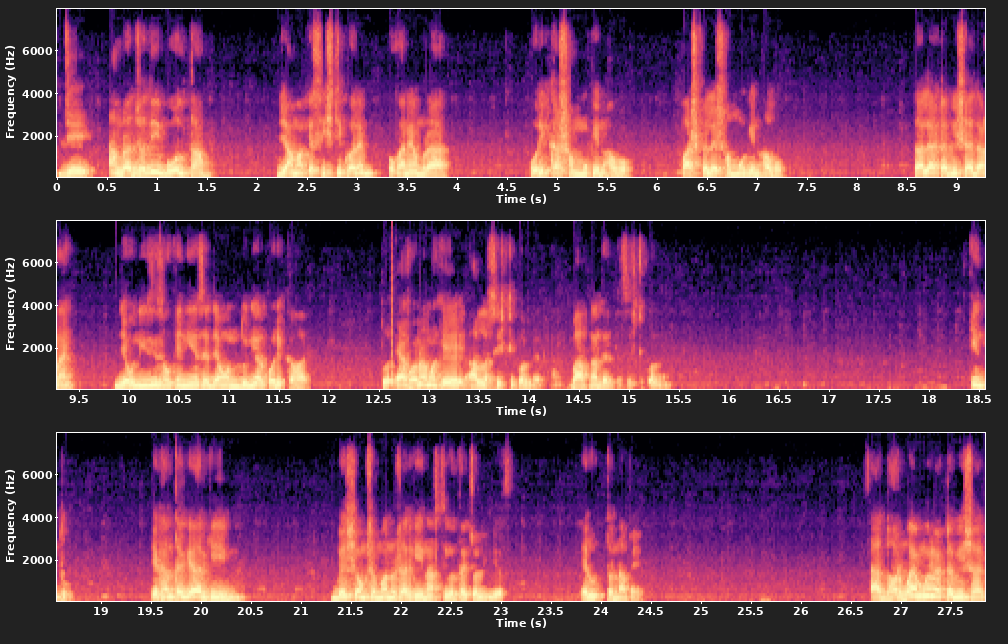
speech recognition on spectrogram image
যে আমরা যদি বলতাম যে আমাকে সৃষ্টি করেন, ওখানে আমরা পরীক্ষার সম্মুখীন হব, পাশ ফেলের সম্মুখীন হব, তাহলে একটা বিষয় দাঁড়ায়। যে ও নিজে ঝোঁকে নিয়েছে, যেমন দুনিয়ার পরীক্ষা হয়। তো এখন আমাকে আল্লাহ সৃষ্টি করলেন, বা আপনাদেরকে সৃষ্টি করলেন। কিন্তু এখান থেকে আর কি বেশি অংশ মানুষ আর কি নাস্তিকতায় চলে গিয়েছে। এর উত্তর না পেয়ে। আর ধর্ম এমন একটা বিষয়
